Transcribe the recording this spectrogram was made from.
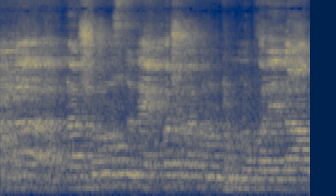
আল্লাহ আপনার সমস্ত ব্যাগ বাসনাগুলো পূর্ণ করে দাও।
